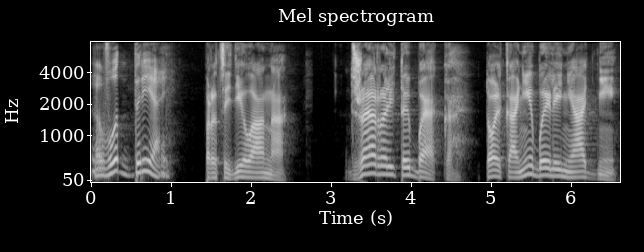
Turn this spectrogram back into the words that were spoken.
«Вот дрянь!» – процедила она. Джеральд и Бекка. Только они были не одни.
